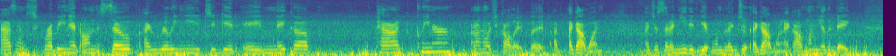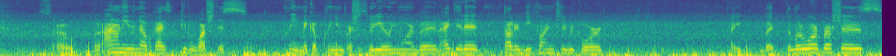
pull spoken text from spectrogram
as I'm scrubbing it on the soap. I really need to get a makeup pad cleaner. I don't know what you call it, but I, I got one. I just said I needed to get one, but I just I got one. I got one the other day. So, but I don't even know if guys people watch this clean makeup cleaning brushes video anymore, but I did it thought it'd be fun to record. Like, but the little war brushes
